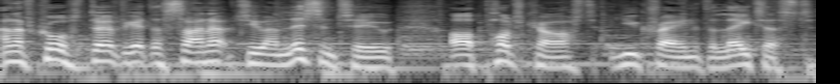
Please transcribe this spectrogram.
And of course, don't forget to sign up to and listen to our podcast, Ukraine the Latest.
